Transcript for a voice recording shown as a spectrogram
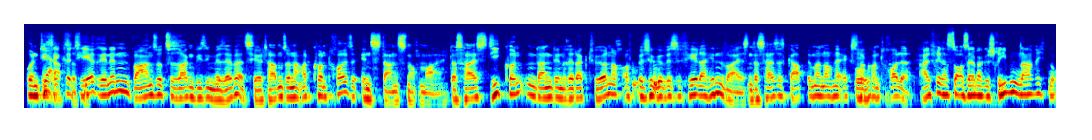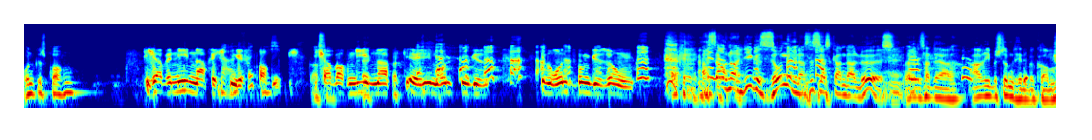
Und die ja. Sekretärinnen waren sozusagen, wie Sie mir selber erzählt haben, so eine Art Kontrollinstanz nochmal. Das heißt, die konnten dann den Redakteur noch auf gewisse Fehler hinweisen. Das heißt, es gab immer noch eine extra mhm. Kontrolle. Alfred, hast du auch selber geschrieben, Nachrichten und gesprochen? Ich habe nie Nachrichten ja, gesprochen. Ich, ich so. habe auch nie nach, äh, im, Rundfunk im, Rundfunk gesungen. Okay. Hast du auch noch nie gesungen? Das ist ja skandalös. Ja, das hat der Ari bestimmt hinbekommen.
